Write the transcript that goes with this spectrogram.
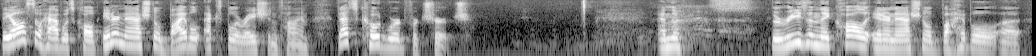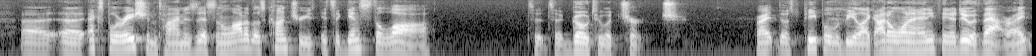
They also have what's called International Bible Exploration Time. That's code word for church. And the, the reason they call it International Bible uh, uh, uh, Exploration Time is this in a lot of those countries, it's against the law to, to go to a church. Right? Those people would be like, I don't want anything to do with that, right?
